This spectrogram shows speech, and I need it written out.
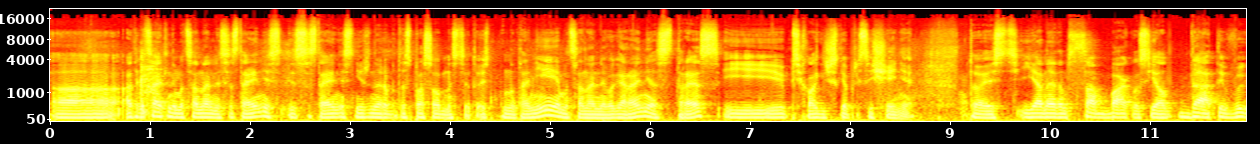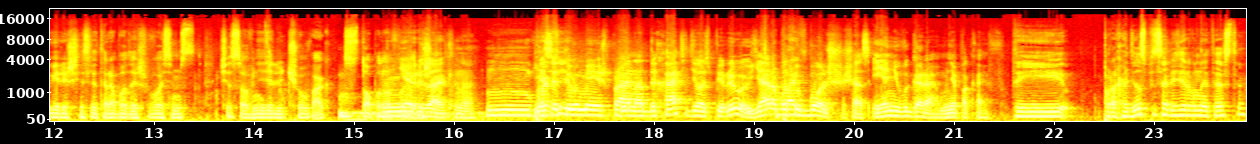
отрицательное эмоциональное состояние и состояние сниженной работоспособности, то есть монотония, эмоциональное выгорание, стресс и психологическое пресыщение. То есть я на этом собаку съел. Да, ты выгоришь, если ты работаешь 80 часов в неделю, чувак. Стопудов Не выгоришь. обязательно. М, Если практи- ты умеешь правильно отдыхать и делать перерывы, я работаю Практи- больше сейчас, и я не выгораю, мне по кайфу. Ты проходил специализированные тесты?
